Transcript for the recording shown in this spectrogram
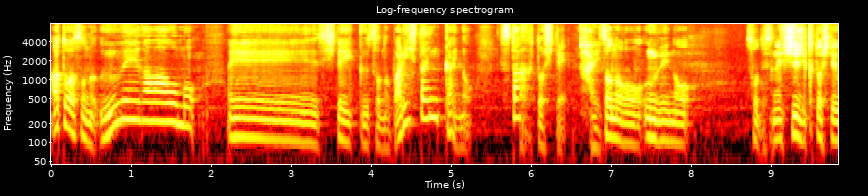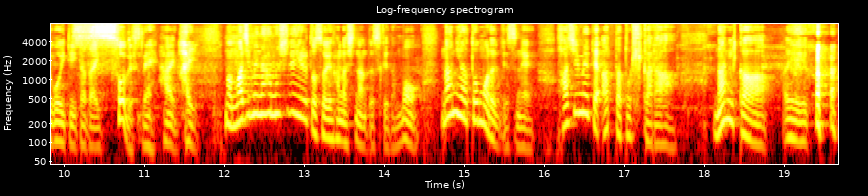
あとはその運営側をも、えー、していくそのバリスタ委員会のスタッフとして、はい、その運営のそうですね主軸として動いていただいて。そうですね。はい、はい、まあ、真面目な話で言うとそういう話なんですけども何はともあれですね初めて会った時から何か、えー、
